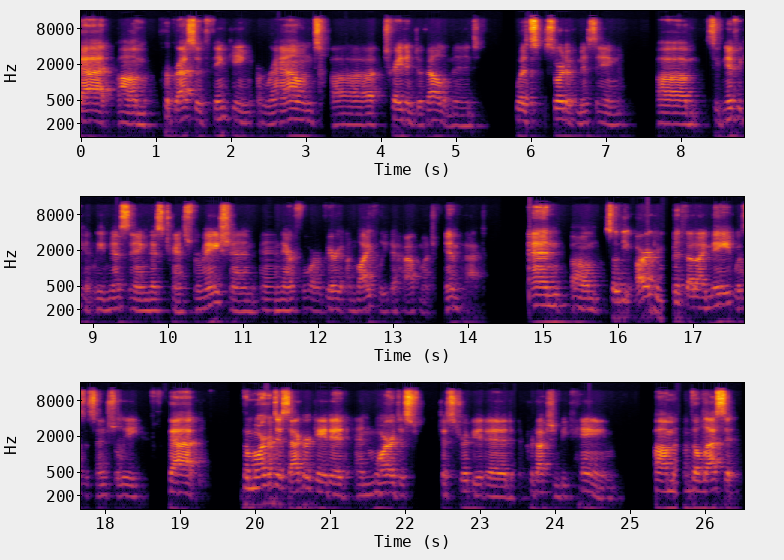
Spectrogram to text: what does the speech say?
that um, progressive thinking around uh, trade and development was sort of missing um, significantly missing this transformation and therefore very unlikely to have much impact. And um, so the argument that I made was essentially that the more disaggregated and more dis- distributed production became, um, the less it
